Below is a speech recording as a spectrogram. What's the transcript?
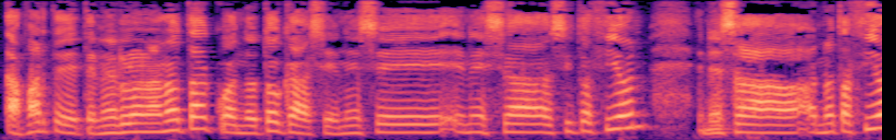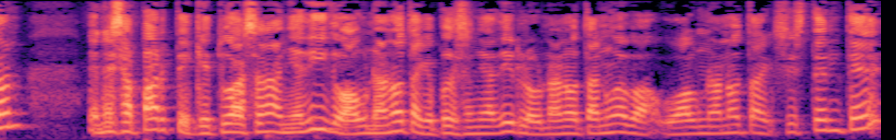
aparte de tenerlo en la nota, cuando tocas en, ese, en esa situación, en esa anotación, en esa parte que tú has añadido a una nota, que puedes añadirlo a una nota nueva o a una nota existente,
